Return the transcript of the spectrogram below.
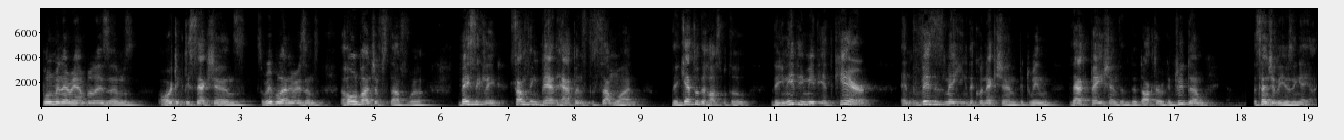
pulmonary embolisms, aortic dissections, cerebral aneurysms, a whole bunch of stuff where basically something bad happens to someone, they get to the hospital, they need immediate care, and this is making the connection between that patient and the doctor who can treat them, essentially using AI.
